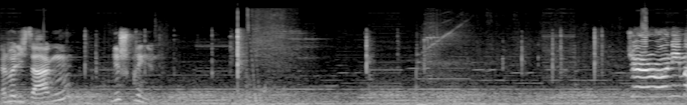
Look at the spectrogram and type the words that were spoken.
Dann würde ich sagen, wir springen. Geronimo!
